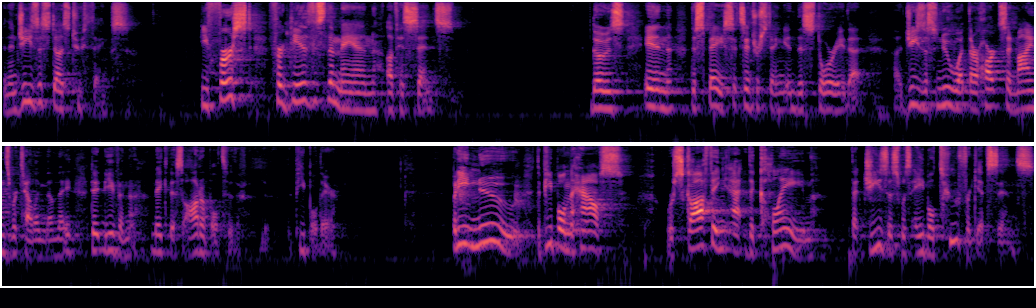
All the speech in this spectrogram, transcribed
And then Jesus does two things. He first forgives the man of his sins. Those in the space, it's interesting in this story that uh, Jesus knew what their hearts and minds were telling them. They didn't even make this audible to the, the people there. But he knew the people in the house were scoffing at the claim that Jesus was able to forgive sins.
